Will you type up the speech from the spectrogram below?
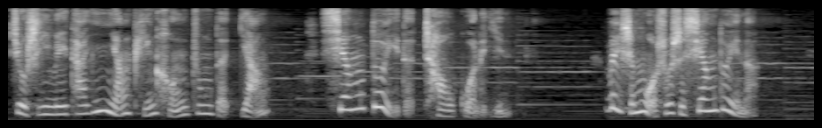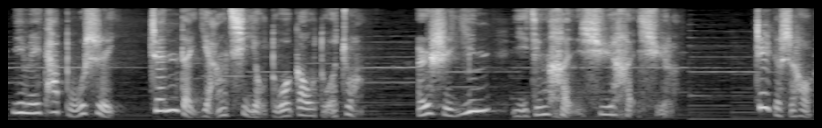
就是因为他阴阳平衡中的阳。相对的超过了阴，为什么我说是相对呢？因为它不是真的阳气有多高多壮，而是阴已经很虚很虚了。这个时候，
